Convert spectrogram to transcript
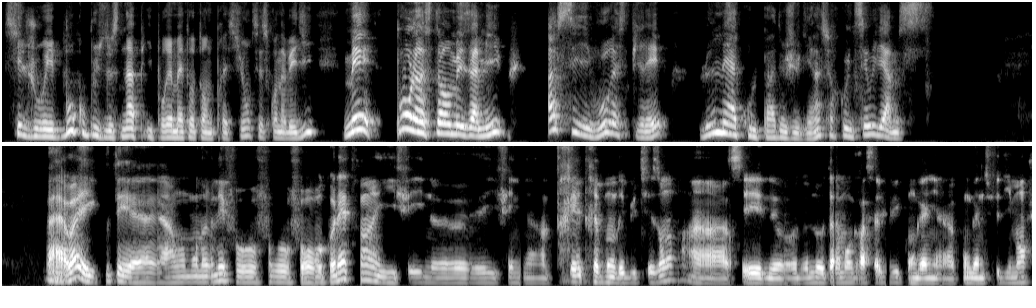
s'il jouait beaucoup plus de snap, il pourrait mettre autant de pression? C'est ce qu'on avait dit. Mais pour l'instant, mes amis, asseyez-vous, respirez. Le mea culpa de Julien sur Quincy Williams. Bah ouais, écoutez, euh, à un moment donné, il faut, faut, faut, reconnaître, hein, il fait, fait un très très bon début de saison. Hein. c'est notamment grâce à lui qu'on gagne ce dimanche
